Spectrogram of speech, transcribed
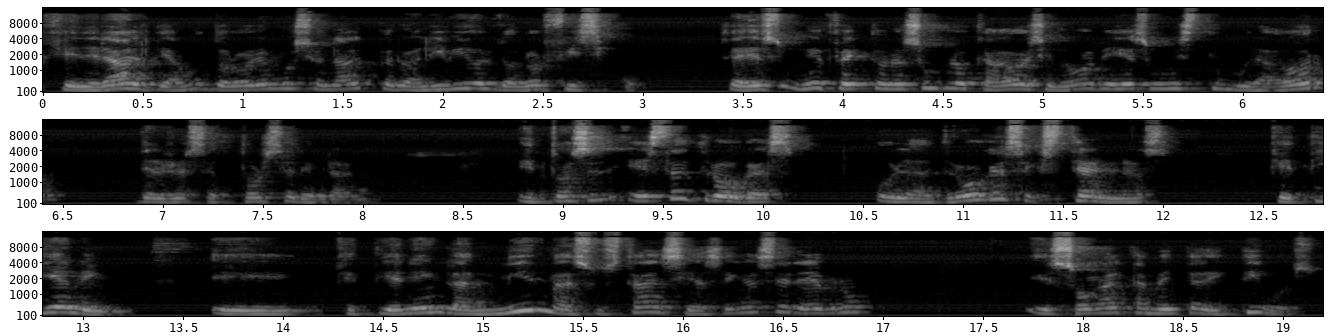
general, digamos, dolor emocional, pero alivio del dolor físico. O sea, es un efecto, no es un bloqueador, sino más bien es un estimulador del receptor cerebral. Entonces, estas drogas o las drogas externas que tienen, que tienen las mismas sustancias en el cerebro eh, son altamente adictivos.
